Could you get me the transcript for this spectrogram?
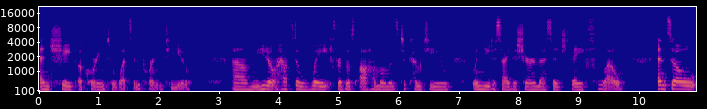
and shape according to what's important to you. Um, you don't have to wait for those aha moments to come to you when you decide to share a message, they flow. And so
